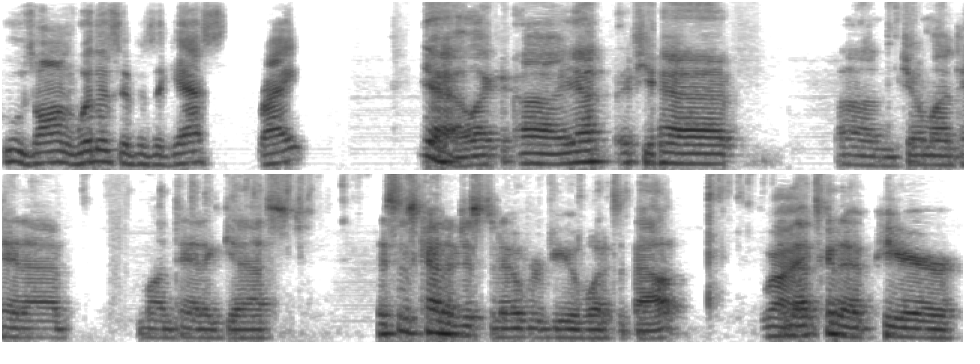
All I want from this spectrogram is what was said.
who's on with us if it's a guest, right? Yeah, like uh, yeah, if you have um, Joe Montana, Montana guest, this is kind of just an overview of what it's about. Right. And that's going to appear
